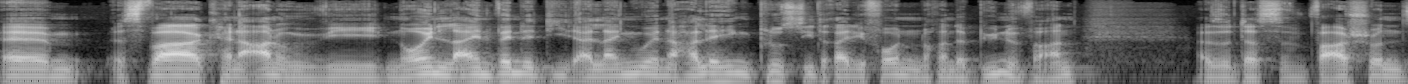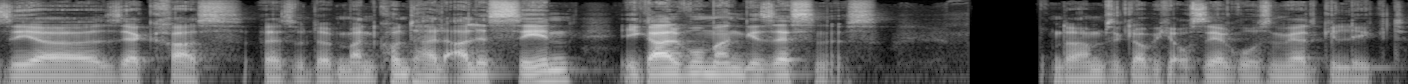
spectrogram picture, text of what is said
Ähm, es war, keine Ahnung, wie neun Leinwände, die allein nur in der Halle hingen, plus die drei, die vorne noch an der Bühne waren. Also das war schon sehr, sehr krass. Also da, man konnte halt alles sehen, egal wo man gesessen ist. Und da haben sie, glaube ich, auch sehr großen Wert gelegt.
